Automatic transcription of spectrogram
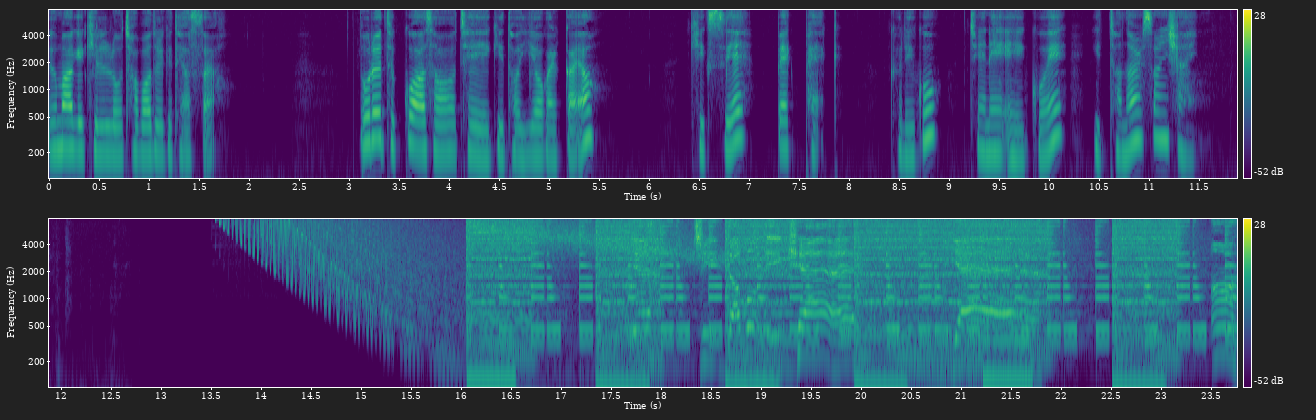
음악의 길로 접어들게 되었어요. 노래 듣고 와서 제 얘기 더 이어갈까요? 긱스의 백팩 그리고 제네 에이코의 Eternal Sunshine E. Uh,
